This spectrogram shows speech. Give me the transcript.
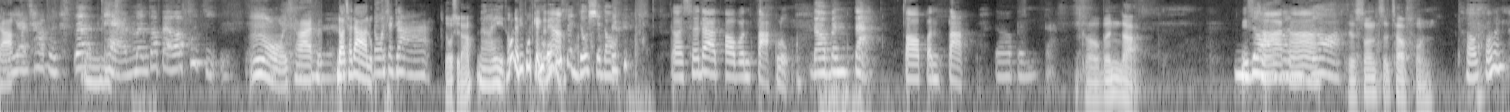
ยักษ์นี่นาชอบเลยและแถมมันก็แปลว่าผู้หญิงอืมโอ้ใช่ดอชดาลูกโดชดา Doshida? ไหนโอ้ยนี่พูดเก่งเนี่ยรู้สึกโดชดาดอชดาตอบนตักลูกดอบันตักตอบนตัก Dorbenta. Dorbenta. It's hard, huh? This one's a tough one. Tough one?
